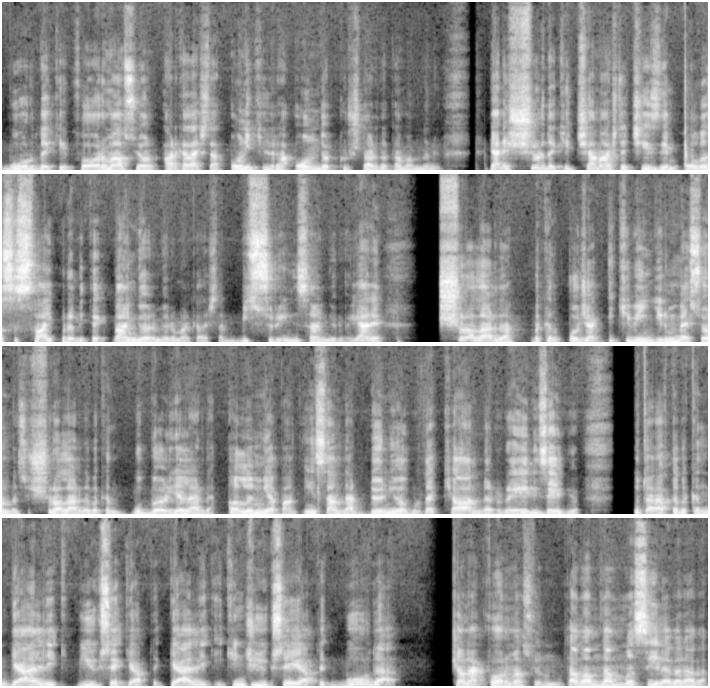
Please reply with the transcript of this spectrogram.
Buradaki formasyon arkadaşlar 12 lira 14 kuruşlarda tamamlanıyor. Yani şuradaki çamaşta çizdiğim olası Cypher'ı bir tek ben görmüyorum arkadaşlar. Bir sürü insan görüyor. Yani şuralarda bakın Ocak 2025 sonrası şuralarda bakın bu bölgelerde alım yapan insanlar dönüyor burada karını realize ediyor. Bu tarafta bakın geldik bir yüksek yaptık. Geldik ikinci yükseği yaptık. Burada çanak formasyonunun tamamlanmasıyla beraber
